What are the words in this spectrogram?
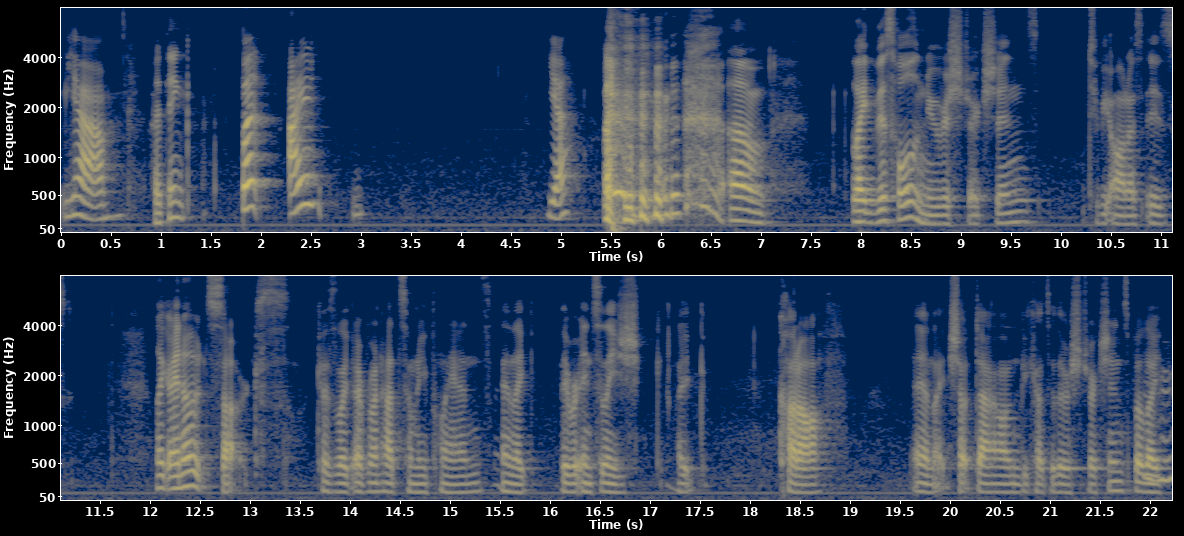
Yeah, I think. but I. Yeah. um, like this whole new restrictions, to be honest, is like I know it sucks because like everyone had so many plans and like they were instantly sh- like cut off and like shut down because of the restrictions. But like Mhm.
